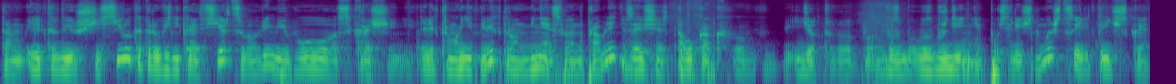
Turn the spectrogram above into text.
там электродвижущей силы, которая возникает в сердце во время его сокращения. Электромагнитный вектор он меняет свое направление в зависимости от того, как идет возбуждение по сердечной мышце электрическое.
